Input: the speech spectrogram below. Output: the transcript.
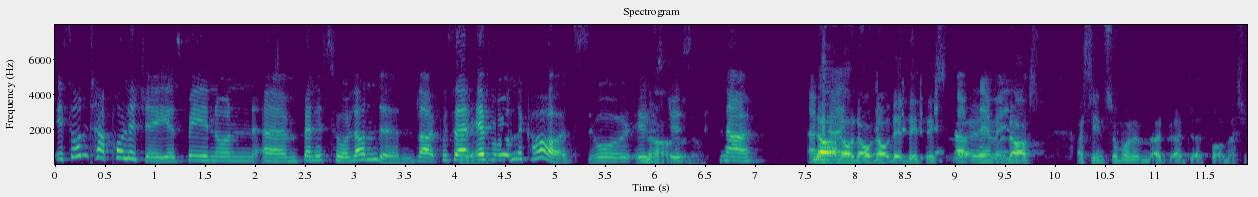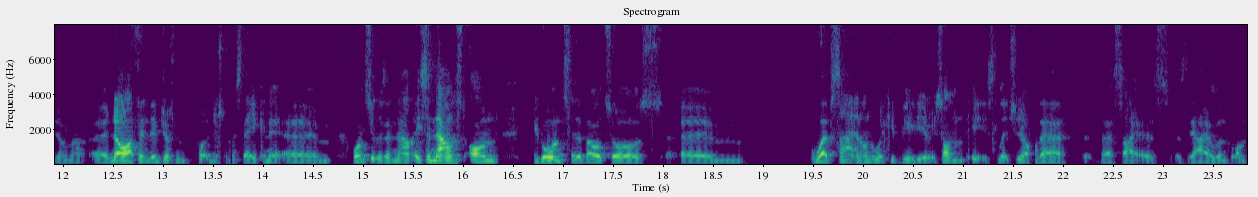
It's on Tapology as being on um, Bellator London. Like, was that yeah. ever on the cards, or it was no, just no? no. Okay. No, no, no, no. This, this, um, no. I've seen someone I'd, I'd, I'd, put a message on that. Uh, no, I think they've just put just mistaken it. Um, once it was announced, it's announced on. You go onto the Bellator's um, website and on the Wikipedia. It's on. It's literally on their their site as as the Ireland one.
